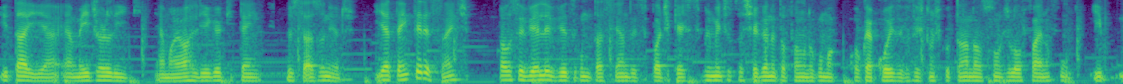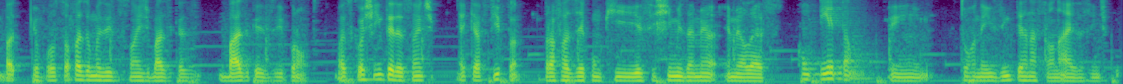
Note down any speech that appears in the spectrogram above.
e tá aí, é, é a Major League, é a maior liga que tem nos Estados Unidos. E é até interessante Pra você ver a leveza como tá sendo esse podcast. Simplesmente eu tô chegando e tô falando alguma qualquer coisa e vocês estão escutando ao som de lo-fi no fundo. E eu vou só fazer umas edições básicas, básicas e pronto. Mas o que eu achei interessante é que a FIFA, para fazer com que esses times da MLS compitam em torneios internacionais, assim, tipo,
